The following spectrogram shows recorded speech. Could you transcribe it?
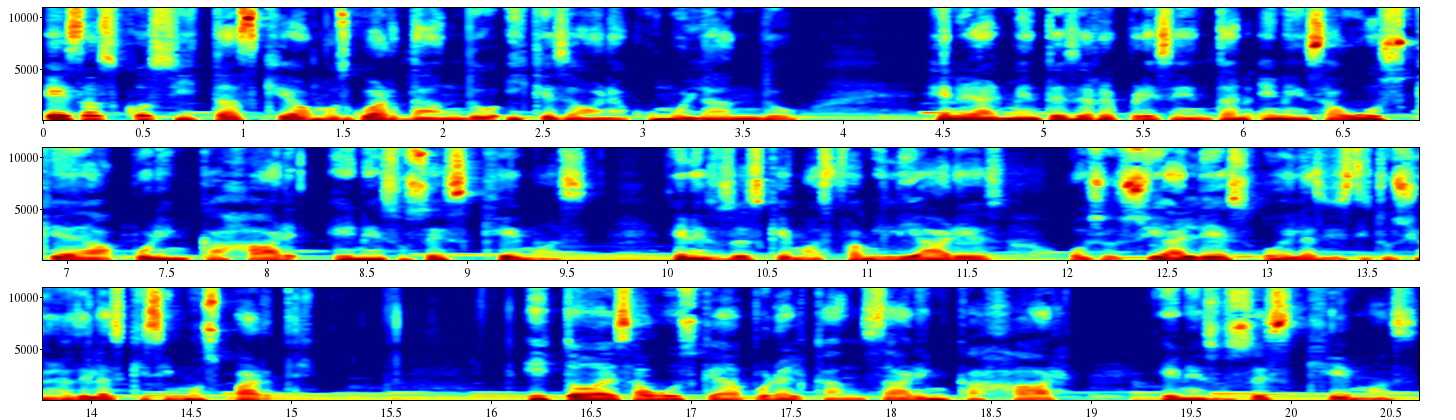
Esas cositas que vamos guardando y que se van acumulando generalmente se representan en esa búsqueda por encajar en esos esquemas en esos esquemas familiares o sociales o de las instituciones de las que hicimos parte. Y toda esa búsqueda por alcanzar, encajar en esos esquemas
